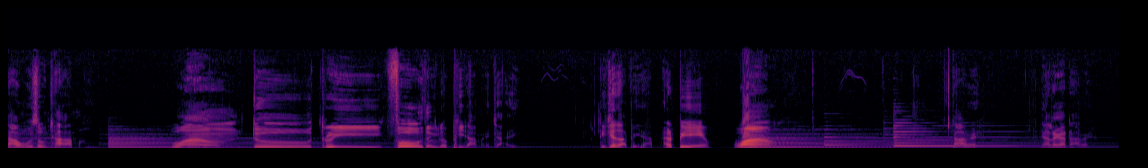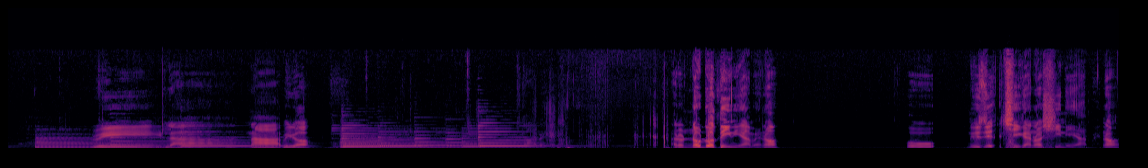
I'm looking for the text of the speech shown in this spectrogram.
တောင်းဝဆုံးချတာမှာ1 2 3 4ဆိုပြီးတော့ဖိထားမယ်ကြာကြီးဒီချက်သာဖိထားမယ်အဲ့ပြီးရင်1ဒါပဲညာလက်ကဒါပဲရေလာနာပြီးတော့ဒါပဲအဲ့တော့ note တော့သိနေရမယ်နော်ဟို music အခြေခံတော့ရှိနေရမယ်နော်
